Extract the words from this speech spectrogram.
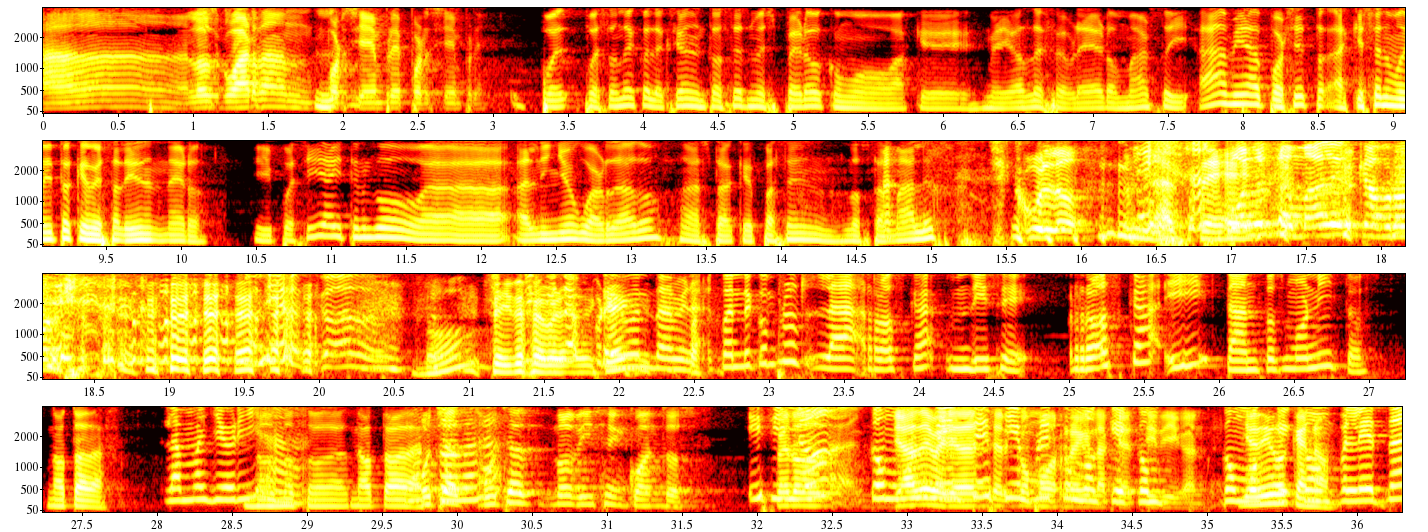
Ah, los guardan por siempre, por siempre. Pues, pues son de colección, entonces me espero como a que mediados de febrero, marzo y... Ah, mira, por cierto, aquí está el monito que me salió en enero. Y pues sí, ahí tengo a- al niño guardado hasta que pasen los tamales. Chiculo. Ya sé. Pon los tamales, cabrón. ¿No? 6 de Tengo febrero. una ¿Qué? pregunta, mira. Cuando compras la rosca, dice rosca y tantos monitos. No todas. La mayoría. No, no todas. No todas. Muchas, todas? muchas no dicen cuántos. Y si Pero no, ya debería de comúnmente ser siempre como como, que, com- como que, que no. completa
